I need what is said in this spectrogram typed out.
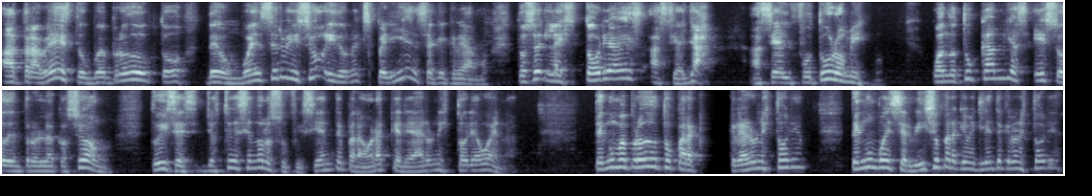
a través de un buen producto, de un buen servicio y de una experiencia que creamos. Entonces, la historia es hacia allá, hacia el futuro mismo. Cuando tú cambias eso dentro de la ecuación, tú dices, yo estoy haciendo lo suficiente para ahora crear una historia buena. Tengo un buen producto para crear una historia tengo un buen servicio para que mi cliente cree una historia,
